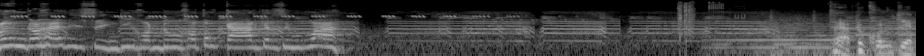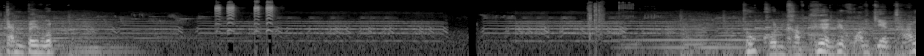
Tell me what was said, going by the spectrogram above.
มึงก็ให้ในสิ่งที่คนดูเขาต้องการกันสิวะ บทุกคนเกลียดกันไปหมด ทุกคนขับเคลื่อนด้วยความเกลียดชัง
